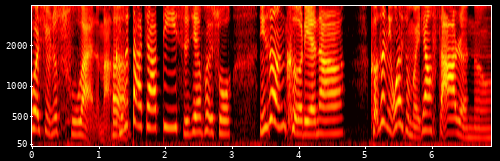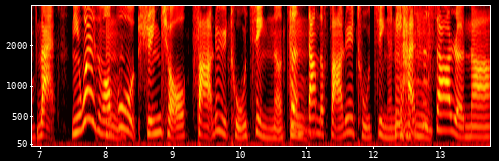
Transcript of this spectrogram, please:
会新闻就出来了嘛。可是大家第一时间会说你是很可怜啊，可是你为什么一定要杀人呢？来。你为什么不寻求法律途径呢？正当的法律途径呢？你还是杀人呐？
